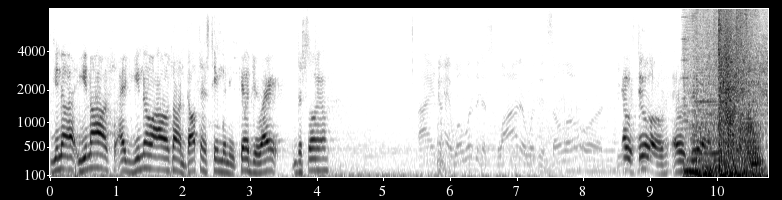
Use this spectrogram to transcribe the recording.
You know, you know, I was, you know, I was on Dalton's team when he killed you, right? The soil. I know. Hey, what was it? A squad or was it solo or? It was duo. It was duo.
